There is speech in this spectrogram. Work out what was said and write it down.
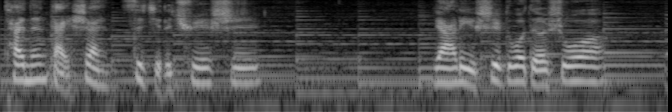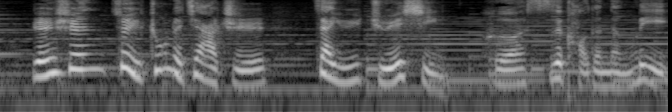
才能改善自己的缺失。亚里士多德说：“人生最终的价值在于觉醒和思考的能力，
